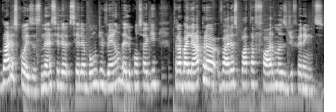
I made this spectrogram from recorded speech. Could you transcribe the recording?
várias coisas, né? Se ele, se ele é bom de venda, ele consegue trabalhar para várias plataformas diferentes.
